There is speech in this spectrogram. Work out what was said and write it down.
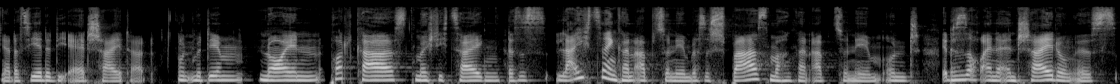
ja, dass jede Diät scheitert. Und mit dem neuen Podcast möchte ich zeigen, dass es leicht sein kann abzunehmen, dass es Spaß machen kann abzunehmen und dass es auch eine Entscheidung ist,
